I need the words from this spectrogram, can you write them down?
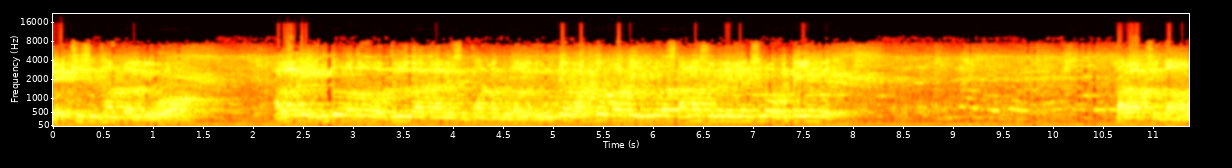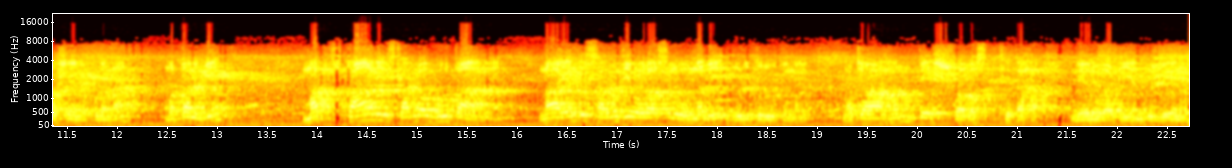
లేఖ్య సిద్ధాంతాలు లేవో అలాగే హిందూ మతం వర్తులుగాక అనే సిద్ధాంతం కూడా లేదు. ఉంటే వాటితో పాటు ఇది కూడా సన్నాసి రిలీజియన్స్లో ఒకటే ఉంది తర్వాత చూద్దాం అవసరం ఎప్పుడన్నా. మొత్తానికి మత్స్థాని సర్వభూతాన్ని నా ఎందు సర్వజీవరాశులు ఉన్నవి విడి తిరుగుతున్నాయి. నచాహం తేష్వస్థిత నేను వాటి ఎందు లేను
